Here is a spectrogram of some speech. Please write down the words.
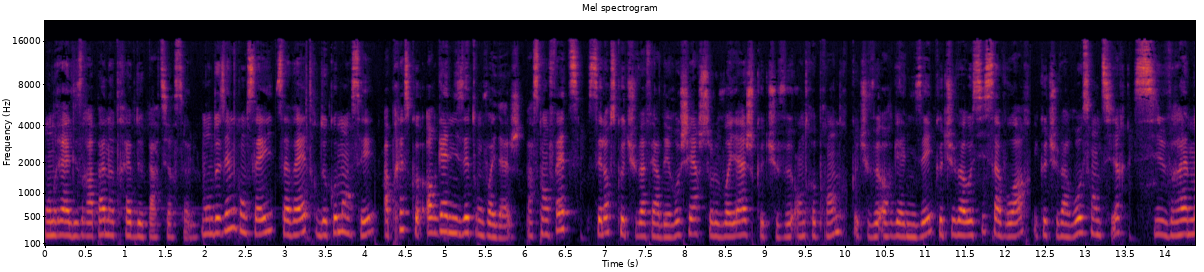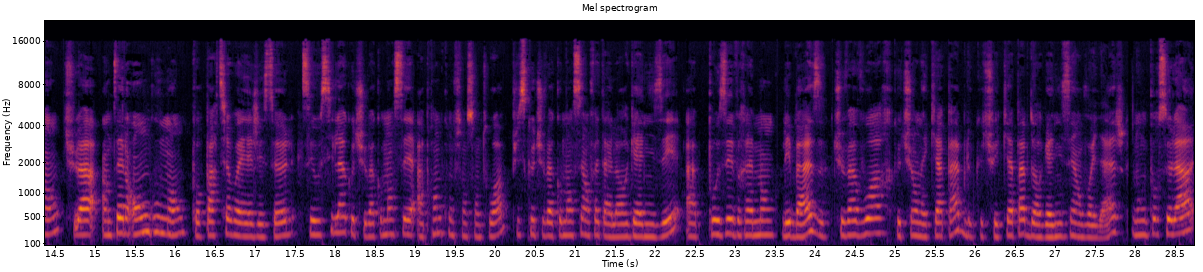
on ne réalisera pas notre rêve de partir seul. Mon deuxième conseil, ça va être de commencer à presque organiser ton voyage. Parce qu'en fait, c'est lorsque tu vas faire des recherches sur le voyage que tu veux entreprendre, que tu veux organiser, que tu vas aussi savoir et que tu vas ressentir si vraiment tu as un tel engouement pour partir voyager seul. C'est aussi là que tu vas commencer à prendre confiance en toi, puisque tu vas commencer en fait à l'organiser, à poser vraiment les bases. Tu vas voir que tu en es capable, que tu es capable d'organiser un voyage. Donc pour cela,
